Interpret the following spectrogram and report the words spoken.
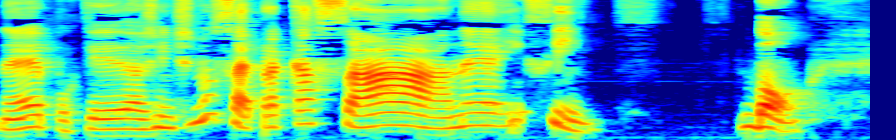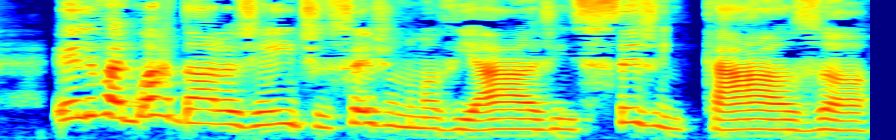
Né? Porque a gente não sai para caçar, né? Enfim. Bom, ele vai guardar a gente, seja numa viagem, seja em casa,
